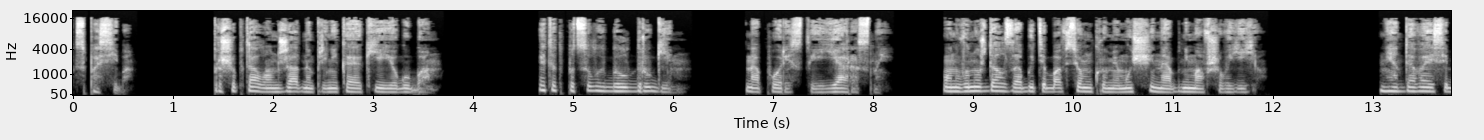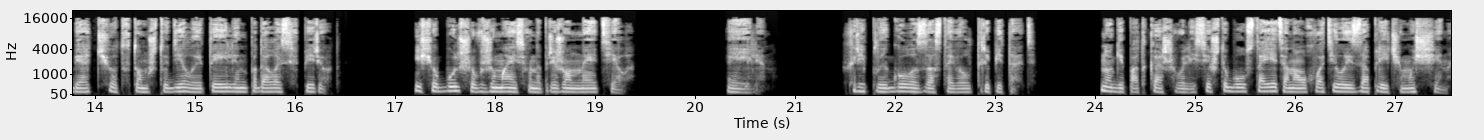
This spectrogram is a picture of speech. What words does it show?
«Спасибо», — прошептал он, жадно приникая к ее губам. Этот поцелуй был другим, напористый, яростный. Он вынуждал забыть обо всем, кроме мужчины, обнимавшего ее. Не отдавая себе отчет в том, что делает, Эйлин подалась вперед, еще больше вжимаясь в напряженное тело. Эйлин. Хриплый голос заставил трепетать. Ноги подкашивались, и чтобы устоять, она ухватилась за плечи мужчины.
